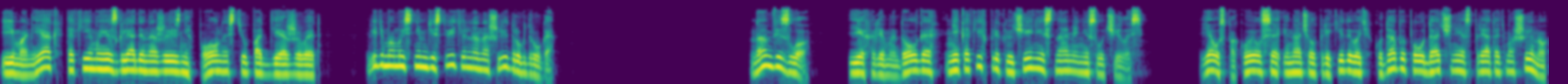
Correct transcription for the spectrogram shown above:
И маньяк такие мои взгляды на жизнь полностью поддерживает. Видимо, мы с ним действительно нашли друг друга. Нам везло. Ехали мы долго, никаких приключений с нами не случилось. Я успокоился и начал прикидывать, куда бы поудачнее спрятать машину,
